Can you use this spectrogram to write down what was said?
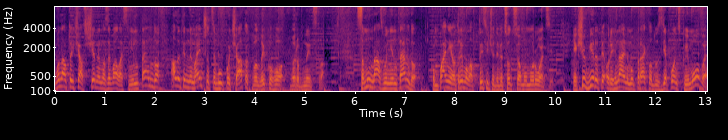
Вона в той час ще не називалась Nintendo, але тим не менше це був початок великого виробництва. Саму назву Nintendo компанія отримала в 1907 році. Якщо вірити оригінальному перекладу з японської мови,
